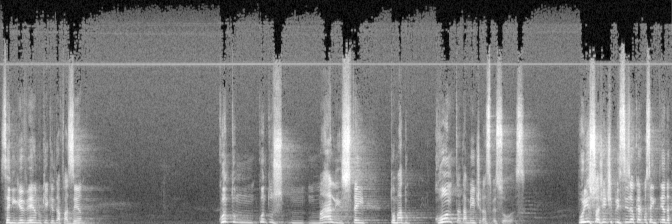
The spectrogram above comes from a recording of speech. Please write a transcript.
sem ninguém vendo o que, que ele está fazendo. Quanto, quantos males têm tomado conta da mente das pessoas? Por isso a gente precisa, eu quero que você entenda,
